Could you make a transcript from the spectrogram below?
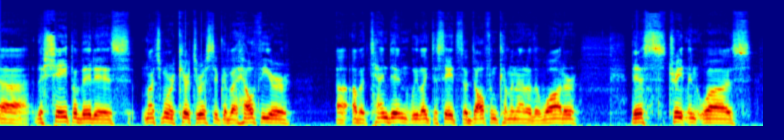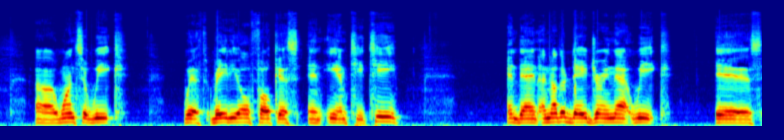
Uh, the shape of it is much more characteristic of a healthier uh, of a tendon. We like to say it's a dolphin coming out of the water. This treatment was uh, once a week with radial focus and EMTT. And then another day during that week is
